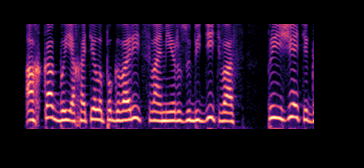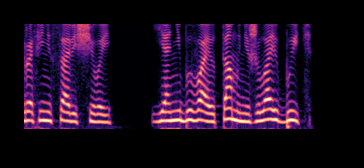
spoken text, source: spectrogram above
Ах, как бы я хотела поговорить с вами и разубедить вас. Приезжайте к графине Савищевой». «Я не бываю там и не желаю быть».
